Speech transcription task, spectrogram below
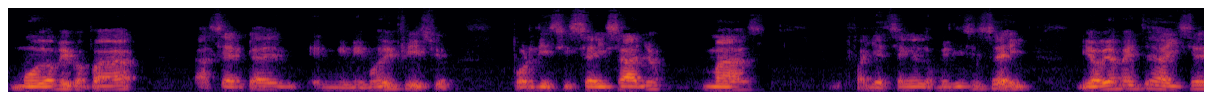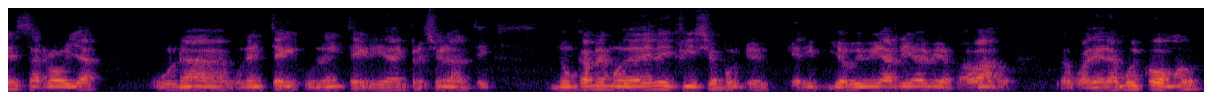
mudó mi papá acerca de en mi mismo edificio por 16 años más, fallece en el 2016 y obviamente ahí se desarrolla una, una, integridad impresionante. Nunca me mudé del edificio porque yo vivía arriba y mi papá abajo, lo cual era muy cómodo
